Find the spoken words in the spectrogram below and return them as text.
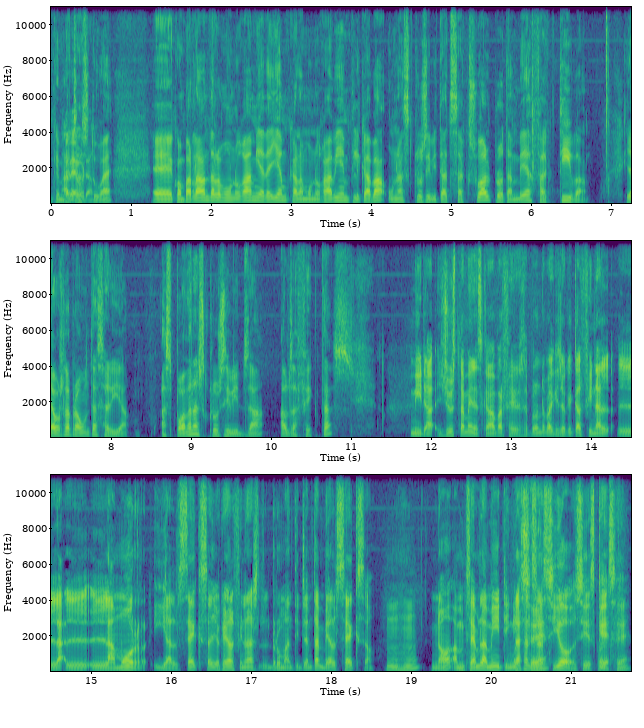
què em A penses veure. tu, eh? eh? Quan parlàvem de la monogàmia, dèiem que la monogàmia implicava una exclusivitat sexual, però també afectiva. I llavors la pregunta seria, es poden exclusivitzar els afectes? Mira, justament és que m'ha per fer aquesta pregunta perquè jo crec que al final la- l'amor i el sexe, jo crec que al final romantitzem també el sexe, Uh -huh. no? Em sembla a mi, tinc la Pot ser. sensació. O sigui, és Pot que ser.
